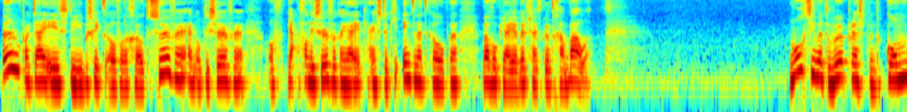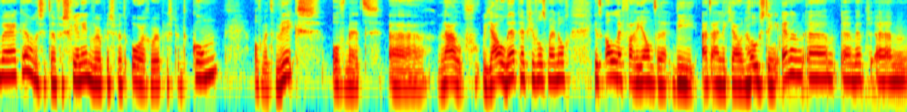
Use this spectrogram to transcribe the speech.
een partij is die beschikt over een grote server. En op die server, of ja, van die server kan jij een klein stukje internet kopen waarop jij je website kunt gaan bouwen. Mocht je met WordPress.com werken, want er zit een verschil in, WordPress.org, WordPress.com, of met Wix, of met, uh, nou, jouw web heb je volgens mij nog. Je hebt allerlei varianten die uiteindelijk jou een hosting en een, een, web, um,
